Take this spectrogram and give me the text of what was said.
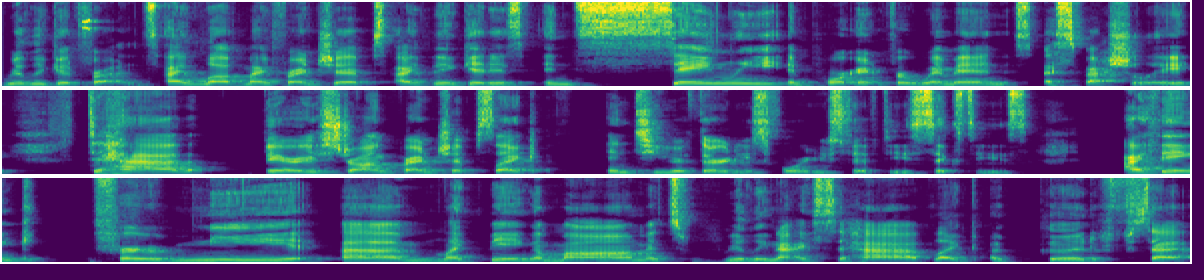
really good friends. I love my friendships. I think it is insanely important for women especially to have very strong friendships like into your 30s, 40s, 50s, 60s. I think for me, um, like being a mom, it's really nice to have like a good set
